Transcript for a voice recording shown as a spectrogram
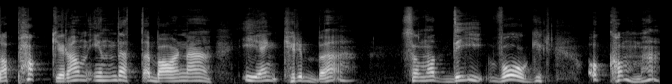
da pakker han inn dette barnet i en krybbe, sånn at de våger å komme.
